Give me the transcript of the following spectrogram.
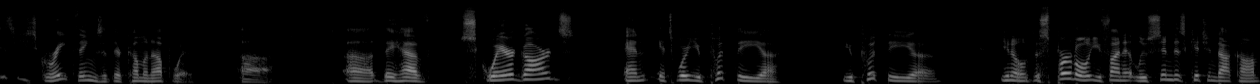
it's these great things that they're coming up with. Uh, uh, they have square guards, and it's where you put the uh, you put the uh, you know the spurtle you find at lucindaskitchen.com.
